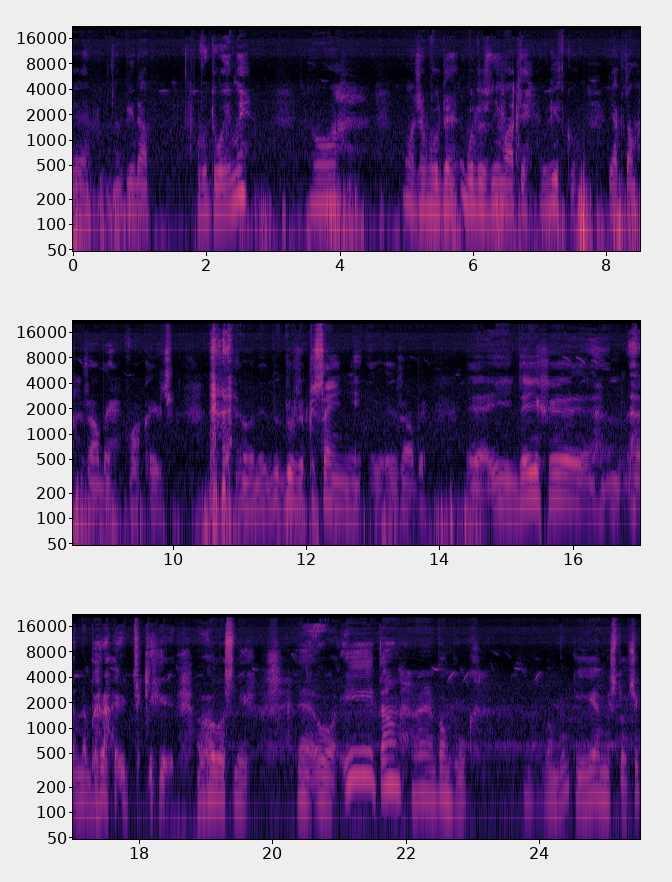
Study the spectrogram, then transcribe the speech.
е, біля водойми. О, може буде, буду знімати влітку, як там жаби квакають. Вони дуже пісенні е, жаби. Е, І де їх е, набирають таких голосних. Е, О, і там е, бамбук. Бамбук і є місточок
